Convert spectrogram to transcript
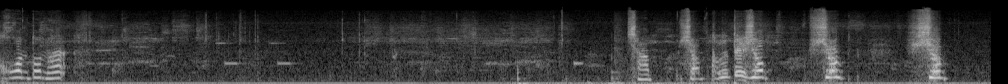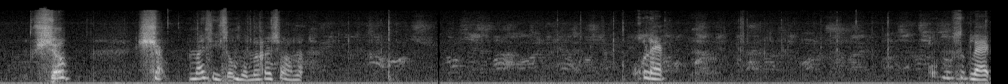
โค่นต้นฮะชับชับคาราเต้ชับชับชับชับชับไม้สีส้มผมไม่ค่อยชอบอะโอ้แหลกรู้สึกแหลก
